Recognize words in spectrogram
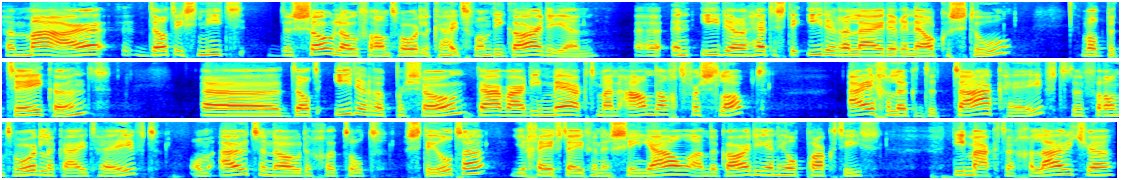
Uh, maar dat is niet de solo verantwoordelijkheid van die Guardian. Uh, een ieder, het is de iedere leider in elke stoel. Wat betekent dat iedere persoon, daar waar die merkt mijn aandacht verslapt, eigenlijk de taak heeft, de verantwoordelijkheid heeft om uit te nodigen tot stilte. Je geeft even een signaal aan de Guardian, heel praktisch. Die maakt een geluidje.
